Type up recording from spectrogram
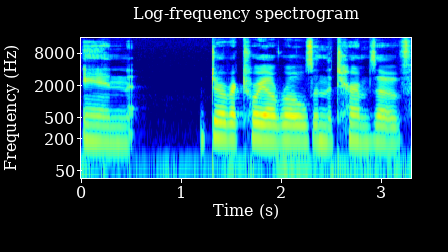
in directorial roles in the terms of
